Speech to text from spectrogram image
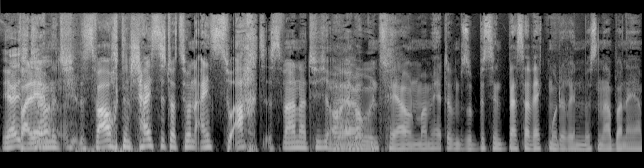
ja ich weil er glaub- natürlich, es war auch eine Scheißsituation 1 zu 8. Es war natürlich auch Ja, einfach gut. unfair und man hätte so ein bisschen besser wegmoderieren müssen, aber naja.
